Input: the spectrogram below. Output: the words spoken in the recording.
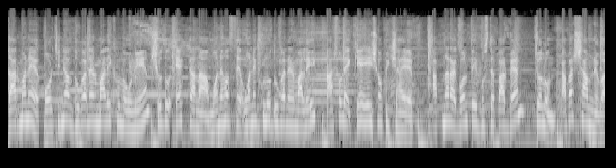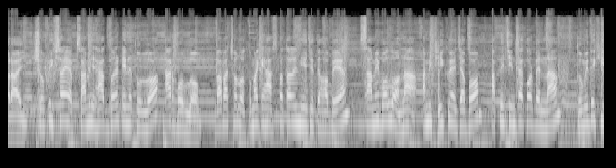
তার মানে অরিজিনাল দোকানের মালিক হলো উনি। শুধু একটা না, মনে হচ্ছে অনেকগুলো দোকানের মালিক। আসলে কে এই শফিক সাহেব? আপনারা গল্পে বুঝতে পারবেন। চলুন, আবার সামনে বাড়াই। শফিক সাহেব স্বামীর হাত ধরে টেনে তুললো আর বলল বাবা, চলো, তোমাকে হাসপাতালে নিয়ে যেতে হবে। স্বামী বলল, না, আমি ঠিক হয়ে যাব। আপনি চিন্তা করবেন না। তুমি দেখি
